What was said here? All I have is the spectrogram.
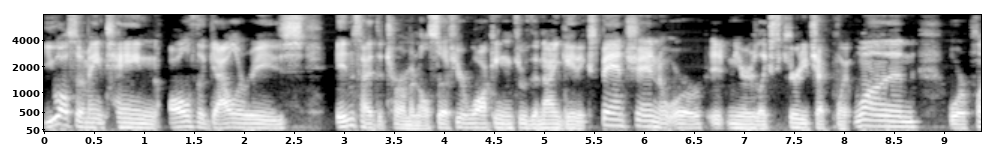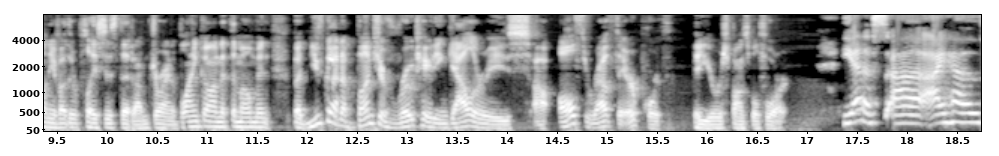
You also maintain all the galleries inside the terminal. So if you're walking through the nine gate expansion or near like security checkpoint one or plenty of other places that I'm drawing a blank on at the moment, but you've got a bunch of rotating galleries uh, all throughout the airport that you're responsible for. Yes, uh, I have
